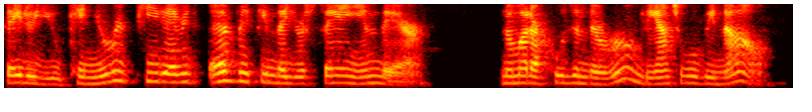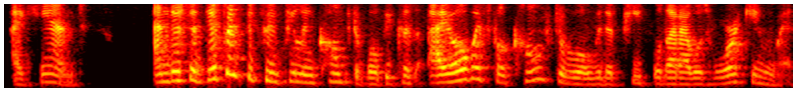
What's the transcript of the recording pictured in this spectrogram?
say to you, can you repeat every, everything that you're saying in there, no matter who's in the room? The answer will be no, I can't. And there's a difference between feeling comfortable because I always felt comfortable with the people that I was working with.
